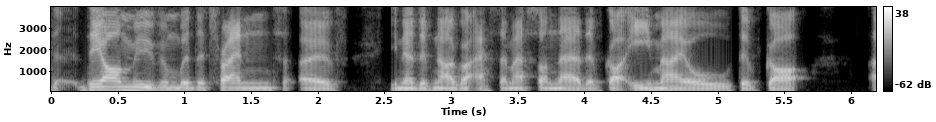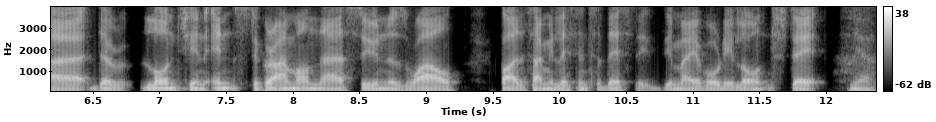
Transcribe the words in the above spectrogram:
th- they are moving with the trend of you know they've now got SMS on there, they've got email, they've got uh, they're launching Instagram on there soon as well by the time you listen to this, they, they may have already launched it. Yeah.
